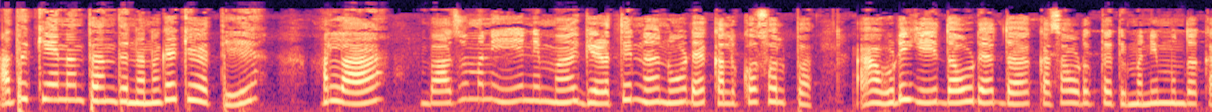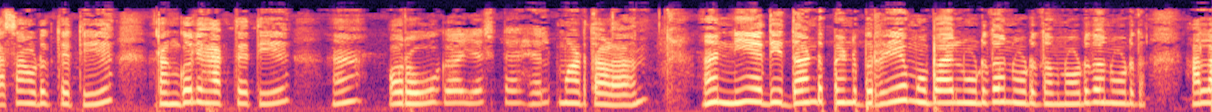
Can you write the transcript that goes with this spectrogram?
ಅದಕ್ಕೇನಂತಂದು ನನಗೆ ಕೇಳ್ತಿ? ಅಲ್ಲ ಬಾಜು ಮನೆ ನಿಮ್ಮ ಗೆಳತಿನ ನೋಡೆ ಕಲ್ಕೋ ಸ್ವಲ್ಪ. ಆ ದೌಡದ ಕಸ ಹುಡುಕ್ತೈತಿ ಮನಿ ಮುಂದೆ ಕಸ ಹುಡುಕ್ತೈತಿ ರಂಗೋಲಿ ಹಾಕ್ತೈತಿ ಹಾ ಅವ್ರ ಹೋಗ ಎಷ್ಟು ಹೆಲ್ಪ್ ಮಾಡ್ತಾಳ ಹಾ, ನೀ ಅದಿ ದಂಡ ಪೆಂಡ್ ಬರೀ ಮೊಬೈಲ್ ನೋಡ್ದ ನೋಡ್ದ ನೋಡ್ದ ನೋಡ್ದ ಅಲ್ಲ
